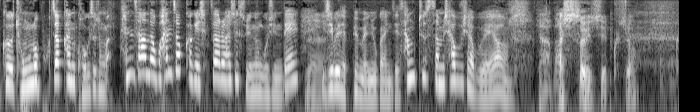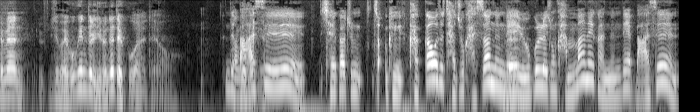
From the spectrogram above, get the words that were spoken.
그 종로 복잡한 거기서 정말 한산하고 한적하게 식사를 하실 수 있는 곳인데 네. 이 집의 대표 메뉴가 이제 상추쌈 샤브샤브예요. 야, 맛있어, 이 집. 그죠? 그러면 이제 외국인들 이런 데 데리고 가야 돼요. 근데? 맛은 제가 좀 그 가까워서 자주 갔었는데 네. 요 근래 좀 간만에 갔는데 맛은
